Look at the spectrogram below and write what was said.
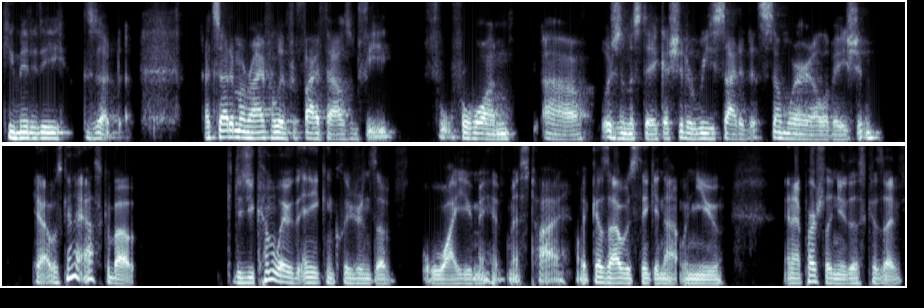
humidity. I'd sighted my rifle in for five thousand feet for, for one, uh, which is a mistake. I should have resighted it somewhere at elevation. Yeah, I was going to ask about did you come away with any conclusions of why you may have missed high? Like, because I was thinking that when you, and I partially knew this because I've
